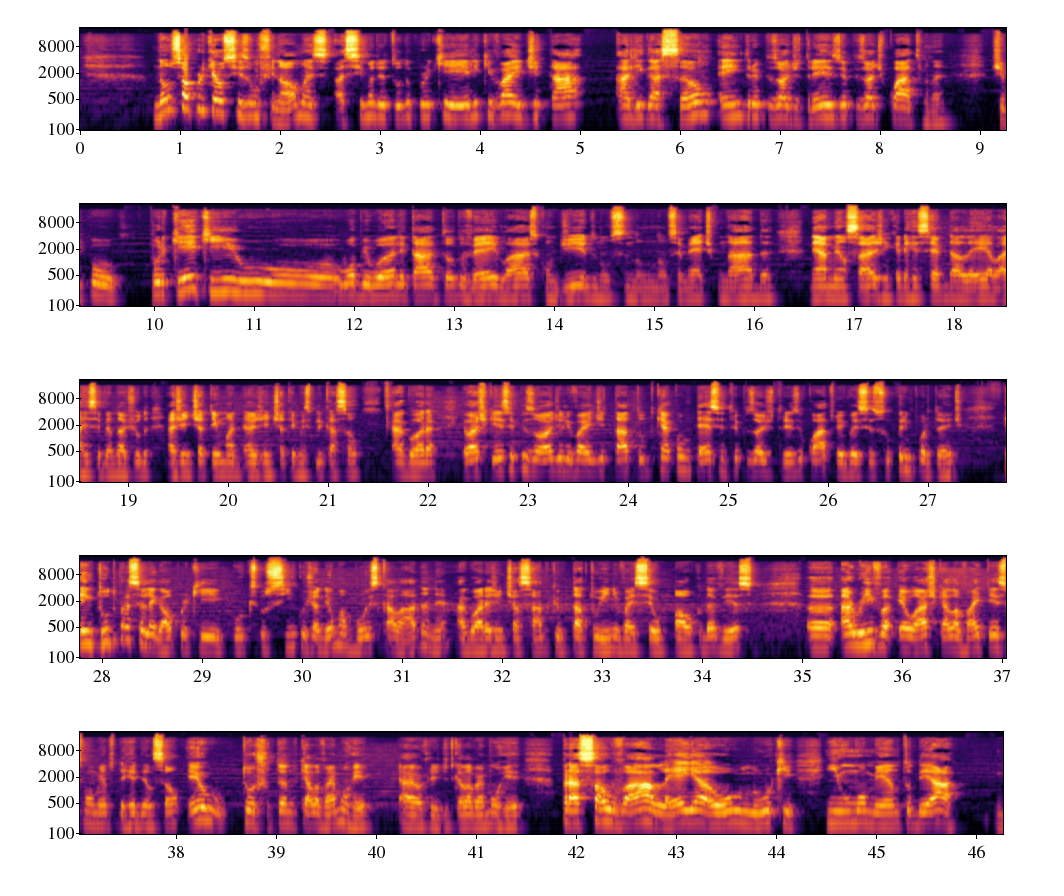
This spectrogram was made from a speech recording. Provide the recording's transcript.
Não só porque é o season final, mas acima de tudo porque é ele que vai editar a ligação entre o episódio 3 e o episódio 4, né? Tipo, por que, que o, o Obi-Wan tá todo velho lá, escondido, não se, não, não se mete com nada, né? A mensagem que ele recebe da Leia lá, recebendo ajuda, a gente já tem uma, a gente já tem uma explicação. Agora, eu acho que esse episódio ele vai editar tudo que acontece entre o episódio 3 e o 4, ele vai ser super importante. Tem tudo para ser legal, porque o, o 5 já deu uma boa escalada, né? Agora a gente já sabe que o Tatooine vai ser o palco da vez. Uh, a Riva, eu acho que ela vai ter esse momento de redenção. Eu tô chutando que ela vai morrer. Ah, eu acredito que ela vai morrer para salvar a Leia ou o Luke em um momento de ah,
